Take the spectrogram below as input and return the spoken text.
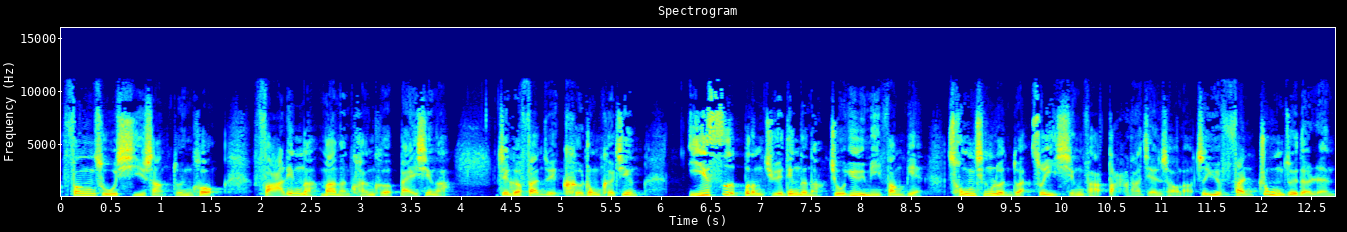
风俗喜上敦厚，法令呢慢慢宽和，百姓啊，这个犯罪可重可轻。疑似不能决定的呢，就欲民方便，从轻论断，所以刑罚大大减少了。至于犯重罪的人，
